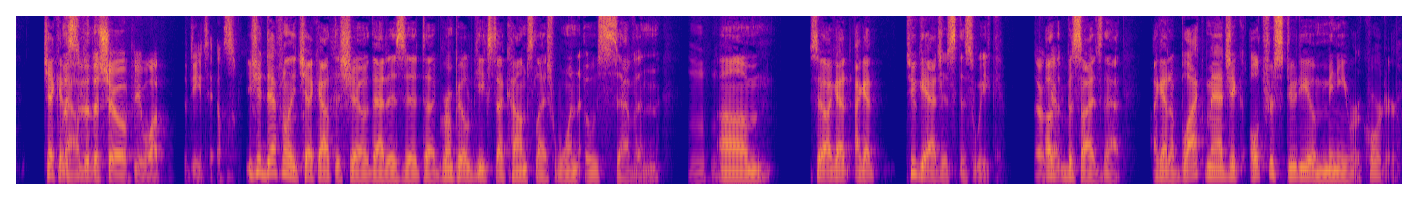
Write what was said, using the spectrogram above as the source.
check it out. Listen to the show if you want the details. You should definitely check out the show. That is at uh, grumpyoldgeeks.com slash 107. Mhm. Um, so I got, I got two gadgets this week. Okay. Besides that, I got a Blackmagic Ultra Studio mini recorder.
